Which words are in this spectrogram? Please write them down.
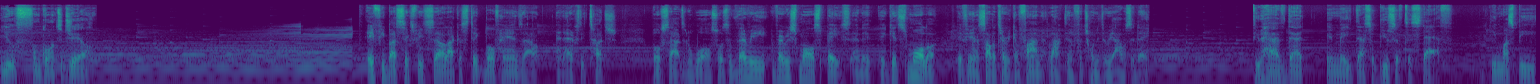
youth from going to jail. Eight feet by six feet cell, I could stick both hands out and actually touch both sides of the wall. So it's a very, very small space, and it, it gets smaller if you're in solitary confinement, locked in for 23 hours a day. If you have that inmate that's abusive to staff, he must be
